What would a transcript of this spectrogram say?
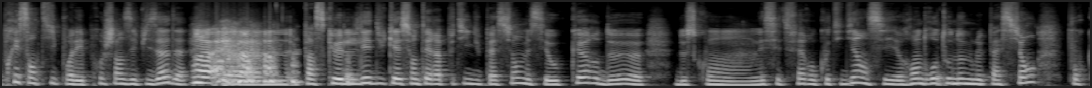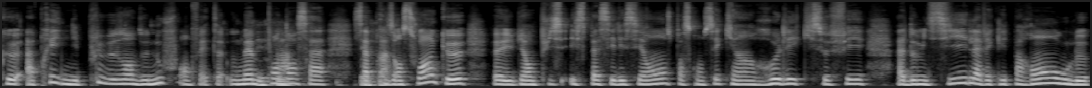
pressentis pour les prochains épisodes, parce que l'éducation thérapeutique du patient, mais c'est au cœur de de ce qu'on essaie de faire au quotidien, c'est rendre autonome le patient pour que après il n'ait plus besoin de nous en fait, ou même pendant sa, sa prise en soin que eh bien on puisse espacer les séances parce qu'on sait qu'il y a un relais qui se fait à domicile avec les parents ou le,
